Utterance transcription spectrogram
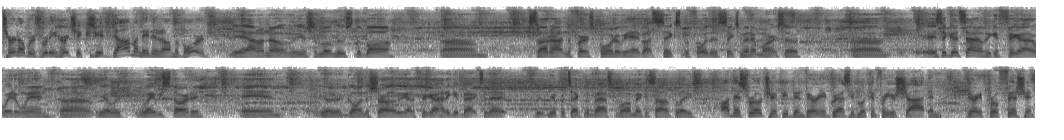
turnovers really hurt you because you dominated on the boards? Yeah, I don't know. We were just a little loose with the ball. Um, started out in the first quarter, we had about six before the six-minute mark, so um, it's a good sign if we can figure out a way to win, uh, you know, with the way we started. And, you know, going to Charlotte, we got to figure out how to get back to that, you know, protecting the basketball making solid plays. On this road trip, you've been very aggressive looking for your shot and very proficient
